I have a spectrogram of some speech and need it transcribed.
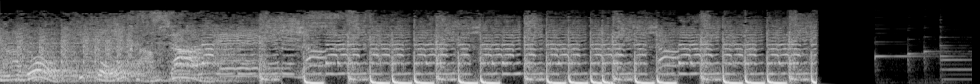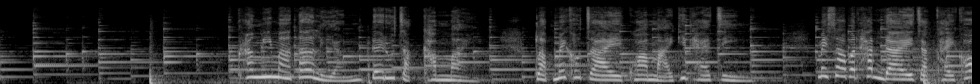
ครั้งนี้มาต้าเหลียงได้รู้จักคำใหม่ กลับไม่เข้าใจความหมายที่แท้จริง ไม่ทราบว่าท่านใดจะไขข้อ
